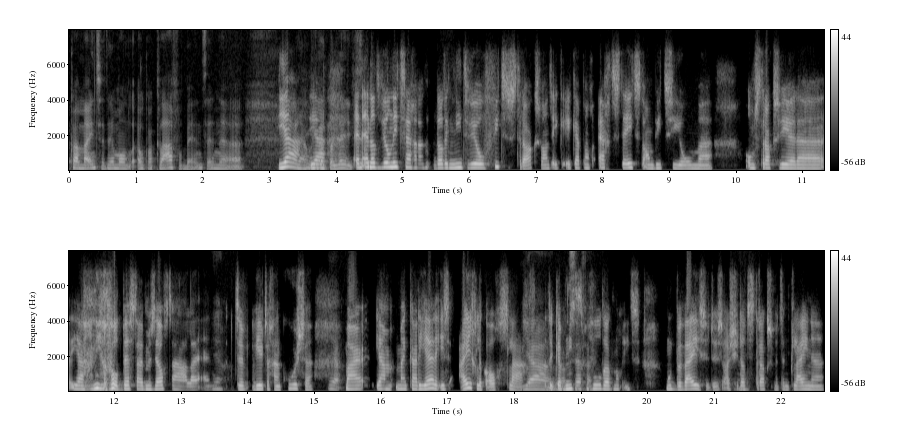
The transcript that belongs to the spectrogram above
qua mindset, helemaal ook wel klaar voor bent. En Ja, ja. En, en dat wil niet zeggen dat, dat ik niet wil fietsen straks. Want ik, ik heb nog echt steeds de ambitie om, om straks weer eh, ja, in ieder geval het beste uit mezelf te halen. En Ja. te, weer te gaan koersen. ja. Maar ja, mijn carrière is eigenlijk al geslaagd. Ja, ik heb niet zeggen. het gevoel dat ik nog iets moet bewijzen. Dus als je Nee. dat straks met een kleine,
